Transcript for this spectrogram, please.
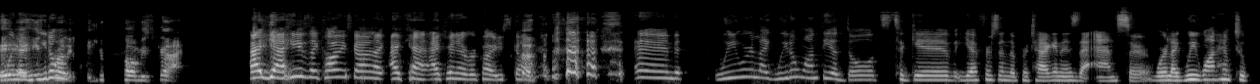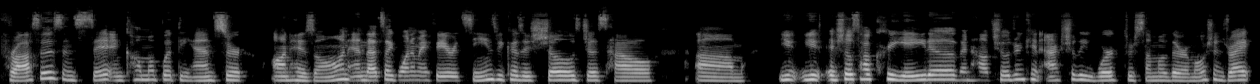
and like, you don't you call me Scott. Uh, yeah, he's like call me Scott. I'm like I can't, I can never call you Scott. and we were like, we don't want the adults to give Jefferson the protagonist the answer. We're like, we want him to process and sit and come up with the answer on his own. And that's like one of my favorite scenes because it shows just how um you, you, it shows how creative and how children can actually work through some of their emotions right?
